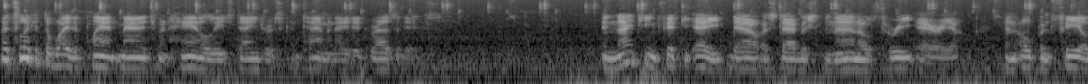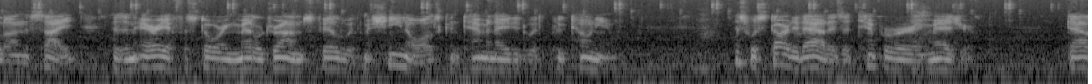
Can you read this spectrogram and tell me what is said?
Let's look at the way the plant management handled these dangerous contaminated residues. In 1958, Dow established the 903 area, an open field on the site, as an area for storing metal drums filled with machine oils contaminated with plutonium. This was started out as a temporary measure. Dow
